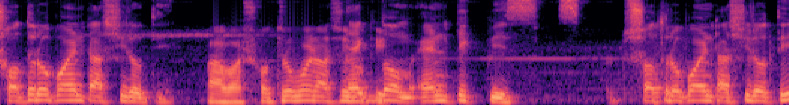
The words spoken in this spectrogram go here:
সতেরো পয়েন্ট আশি রতি। বাবা সতেরো পয়েন্ট আশি একদম অ্যান্টিক পিস সতেরো পয়েন্ট আশি রতি।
